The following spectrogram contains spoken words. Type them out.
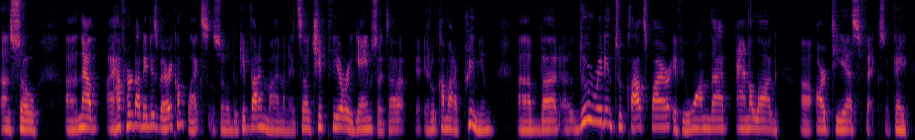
uh, so uh, now I have heard that it is very complex, so do keep that in mind. And it's a chip theory game, so it's a it'll come at a premium. Uh, but uh, do read into Cloudspire if you want that analog uh, RTS fix. Okay,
